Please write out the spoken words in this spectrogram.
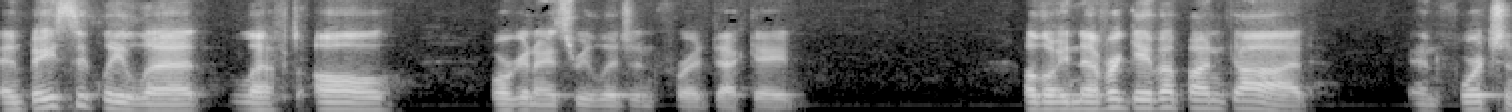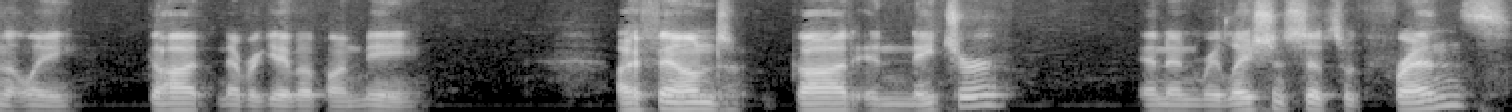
and basically let, left all organized religion for a decade. Although I never gave up on God, and fortunately, God never gave up on me. I found God in nature and in relationships with friends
